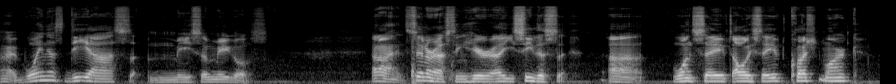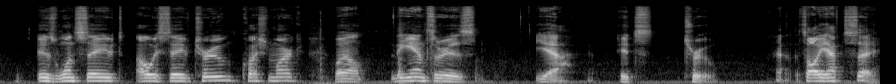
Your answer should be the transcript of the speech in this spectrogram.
All right, buenos dias, mis amigos. All right, it's interesting here. Uh, you see this uh, once saved, always saved? Question mark. Is once saved, always saved true? Question mark. Well, the answer is, yeah, it's true. Yeah, that's all you have to say.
